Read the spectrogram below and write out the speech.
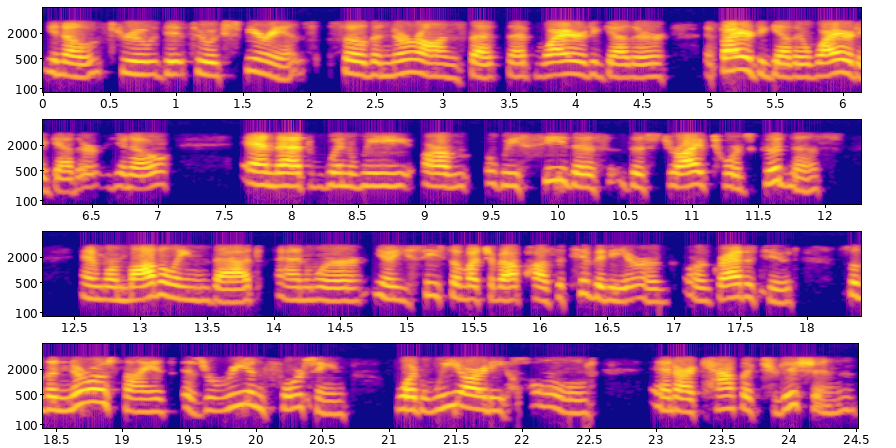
you know, through the, through experience. So the neurons that that wire together, fire together, wire together, you know, and that when we are we see this this drive towards goodness and we're modeling that and we're you know you see so much about positivity or or gratitude. So the neuroscience is reinforcing what we already hold in our catholic tradition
